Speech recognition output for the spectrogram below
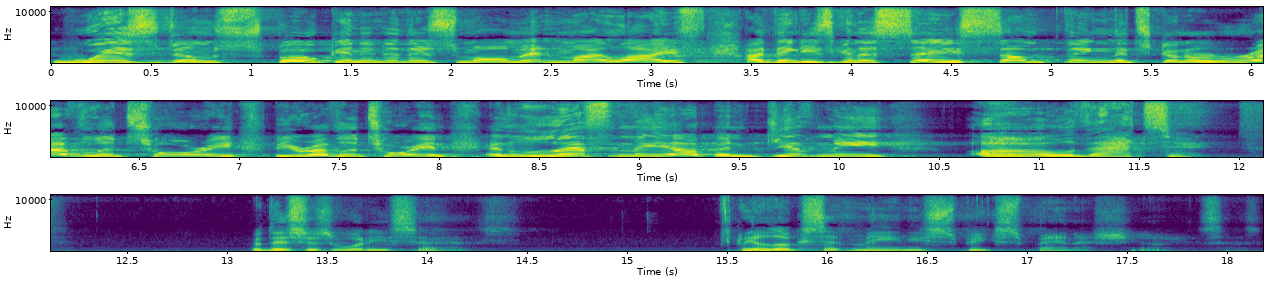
wisdom spoken into this moment in my life. I think he's going to say something that's going to revelatory, be revelatory and, and lift me up and give me, oh, that's it. But this is what he says. He looks at me and he speaks Spanish. You know, he says,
